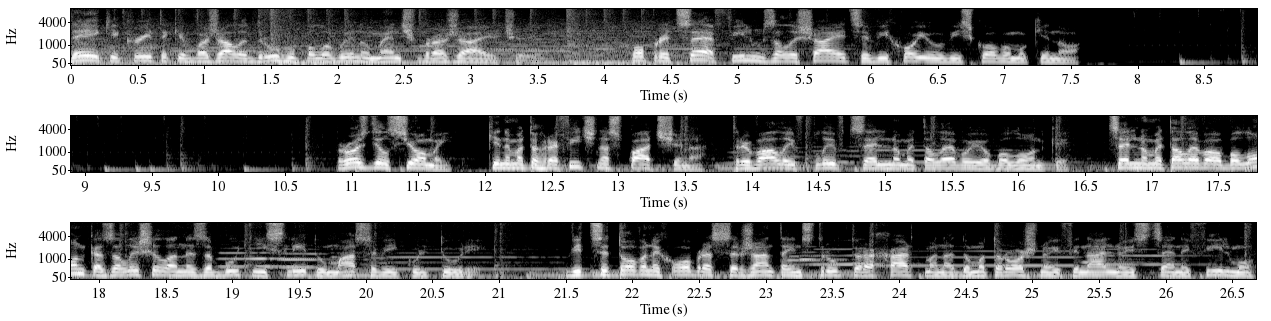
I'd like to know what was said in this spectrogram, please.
Деякі критики вважали другу половину менш вражаючою. Попри це, фільм залишається віхою у військовому кіно. Розділ сьомий. Кінематографічна спадщина. Тривалий вплив цельнометалевої оболонки. Цельнометалева оболонка залишила незабутній слід у масовій культурі. Від цитованих образ сержанта-інструктора Хартмана до моторошної фінальної сцени фільму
